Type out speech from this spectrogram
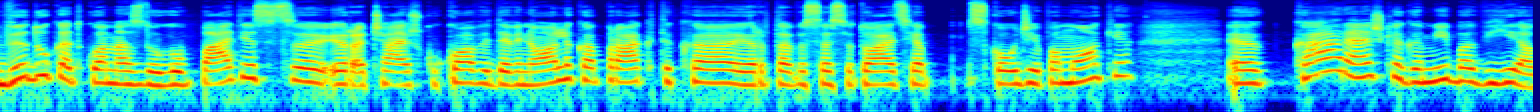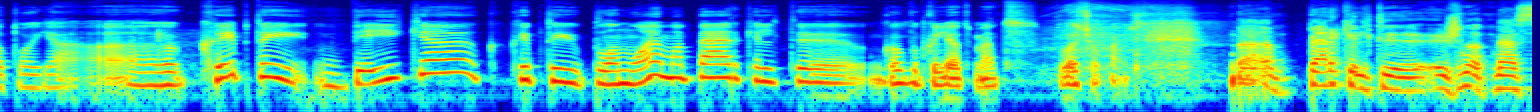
vidų kad kuo mes daugiau patys ir čia aišku covid devyniolika praktika ir ta visa situacija skaudžiai pamokė. E, ką reiškia gamyba vietoje? Kaip tai veikia, kaip tai planuojama perkelti? Galbūt galėtumėt plačiau paaiškinti na perkelti žinot mes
